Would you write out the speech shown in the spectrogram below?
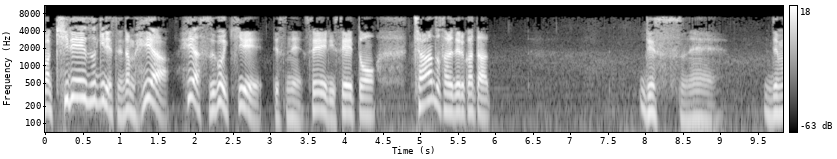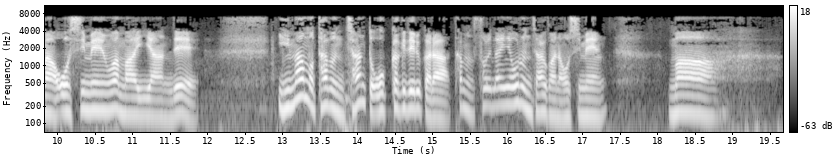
まあ、綺麗好きですね。多分部屋、部屋すごい綺麗ですね。整理整頓。ちゃんとされてる方、ですね。で、まあ、推し面はマイアンで、今も多分ちゃんと追っかけてるから、多分それなりにおるんちゃうかな、推し面。まあ、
